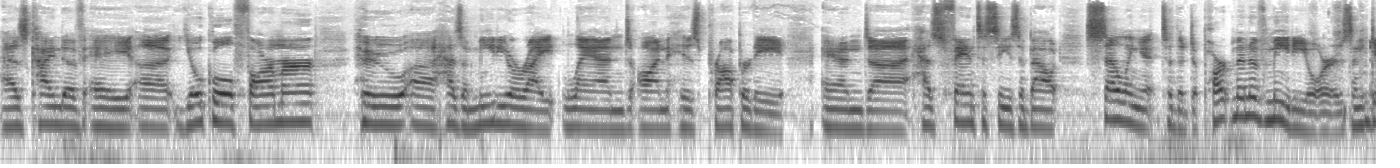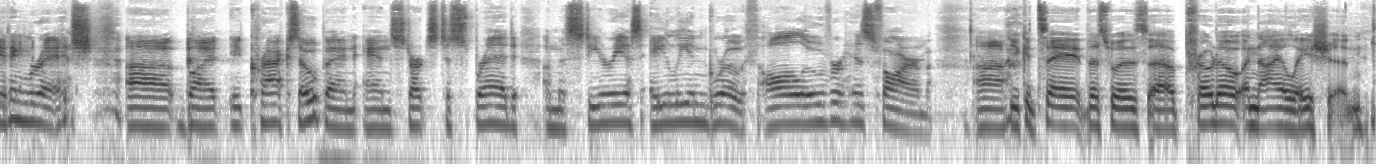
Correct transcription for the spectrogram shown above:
as kind of a uh, yokel farmer who uh, has a meteorite land on his property and uh, has fantasies about selling it to the Department of Meteors and getting rich. Uh, but it cracks open and starts to spread a mysterious alien growth all over his farm. Uh, You could say this was uh, proto annihilation.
